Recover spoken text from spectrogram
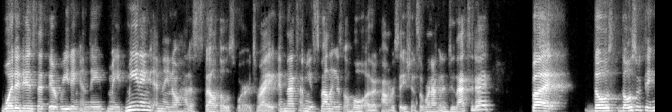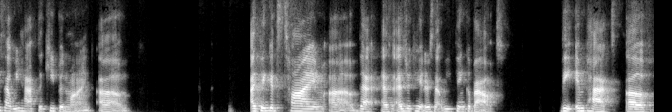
what it is that they're reading and they've made meaning and they know how to spell those words, right? And that's, I mean, spelling is a whole other conversation. So we're not going to do that today. But those those are things that we have to keep in mind. Um, I think it's time uh, that as educators that we think about the impact of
